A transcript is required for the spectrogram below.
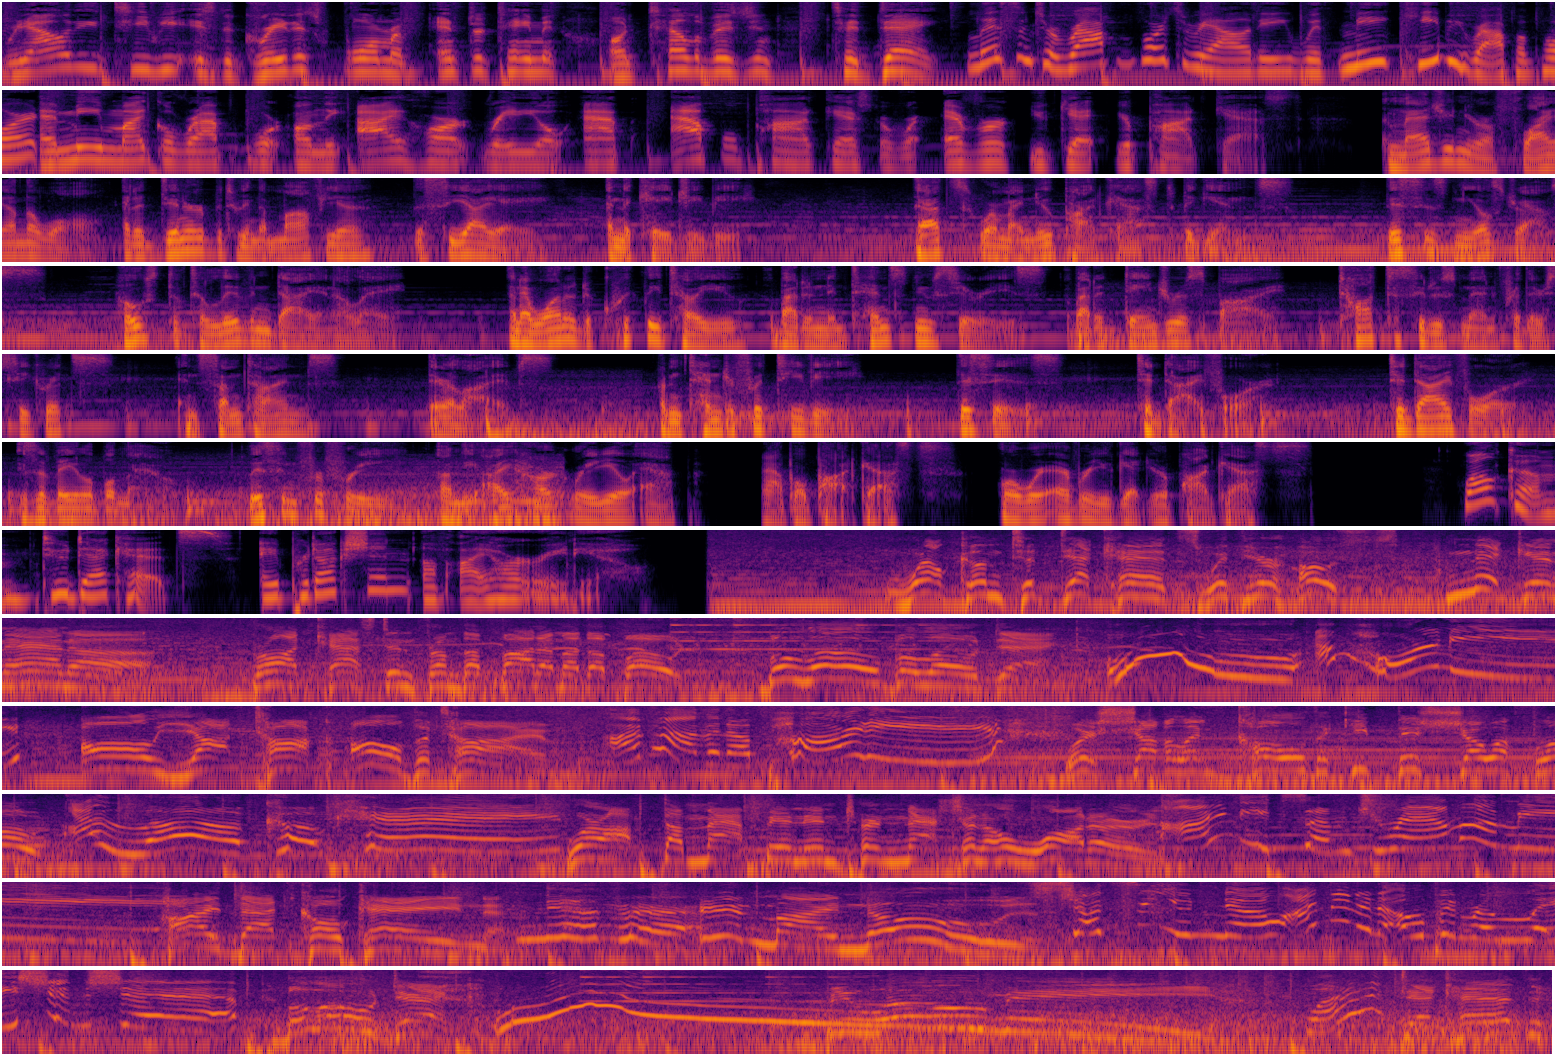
Reality TV is the greatest form of entertainment on television today. Listen to Rapaport's Reality with me, Kebe Rapaport. And me, Michael Rapaport, on the iHeartRadio app, Apple Podcast, or wherever you get your podcast. Imagine you're a fly on the wall at a dinner between the mafia, the CIA, and the KGB. That's where my new podcast begins. This is Neil Strauss, host of To Live and Die in LA. And I wanted to quickly tell you about an intense new series about a dangerous spy taught to seduce men for their secrets and sometimes their lives. From Tenderfoot TV, this is To Die For. To Die For is available now. Listen for free on the iHeartRadio app, Apple Podcasts, or wherever you get your podcasts. Welcome to Deckheads, a production of iHeartRadio. Welcome to Deckheads with your hosts, Nick and Anna. Broadcasting from the bottom of the boat, below, below deck. Ooh, I'm horny. All yacht talk all the time. I'm having a party. We're shoveling coal to keep this show afloat. I love cocaine. We're off the map in international waters. I need some Dramamine. Hide that cocaine. Never. In my nose. Just so you know, I'm in an open relationship. Below deck. Woo! Below me. What? Deckhead.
